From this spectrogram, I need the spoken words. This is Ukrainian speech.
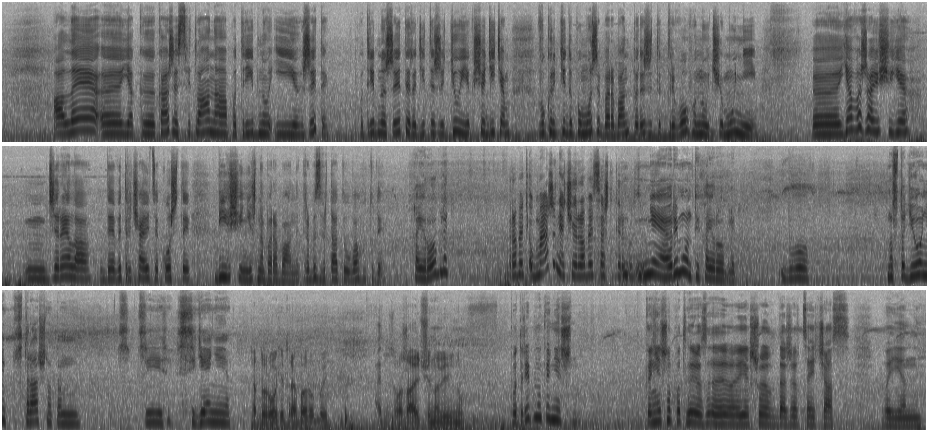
Але, е, як каже Світлана, потрібно і жити. Потрібно жити, радіти життю. І якщо дітям в укритті допоможе барабан пережити тривогу, ну чому ні? Е, Я вважаю, що є джерела, де витрачаються кошти більші, ніж на барабани. Треба звертати увагу туди. Хай роблять. Роблять обмеження чи роблять все ж таки ремонт? Ні, ремонти хай роблять. Бо на стадіоні страшно там ці сидіння. А дороги треба робити, зважаючи на війну. Потрібно, звісно. Звісно, е, якщо навіть в цей час воєнний.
